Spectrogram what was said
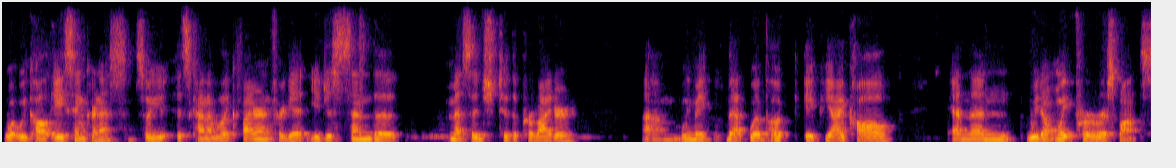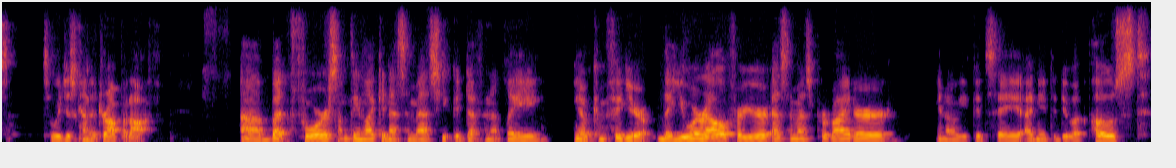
what we call asynchronous. So you, it's kind of like fire and forget. You just send the message to the provider. Um, we make that webhook API call, and then we don't wait for a response. So we just kind of drop it off. Uh, but for something like an SMS, you could definitely, you know, configure the URL for your SMS provider. You know, you could say, I need to do a post,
